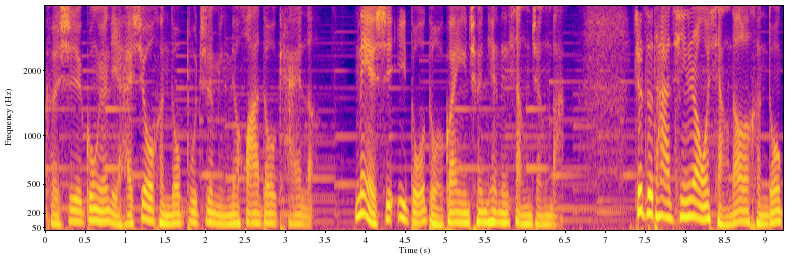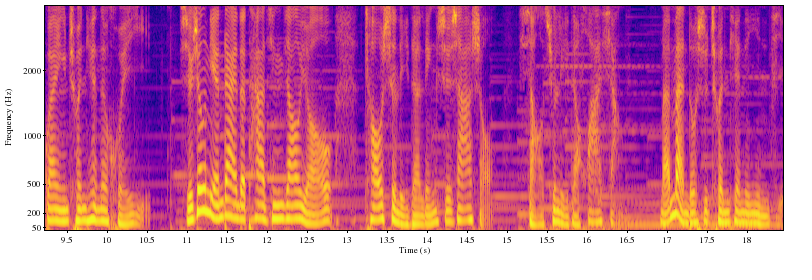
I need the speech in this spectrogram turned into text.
可是公园里还是有很多不知名的花都开了，那也是一朵朵关于春天的象征吧。这次踏青让我想到了很多关于春天的回忆：学生年代的踏青郊游，超市里的零食杀手，小区里的花香，满满都是春天的印记。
